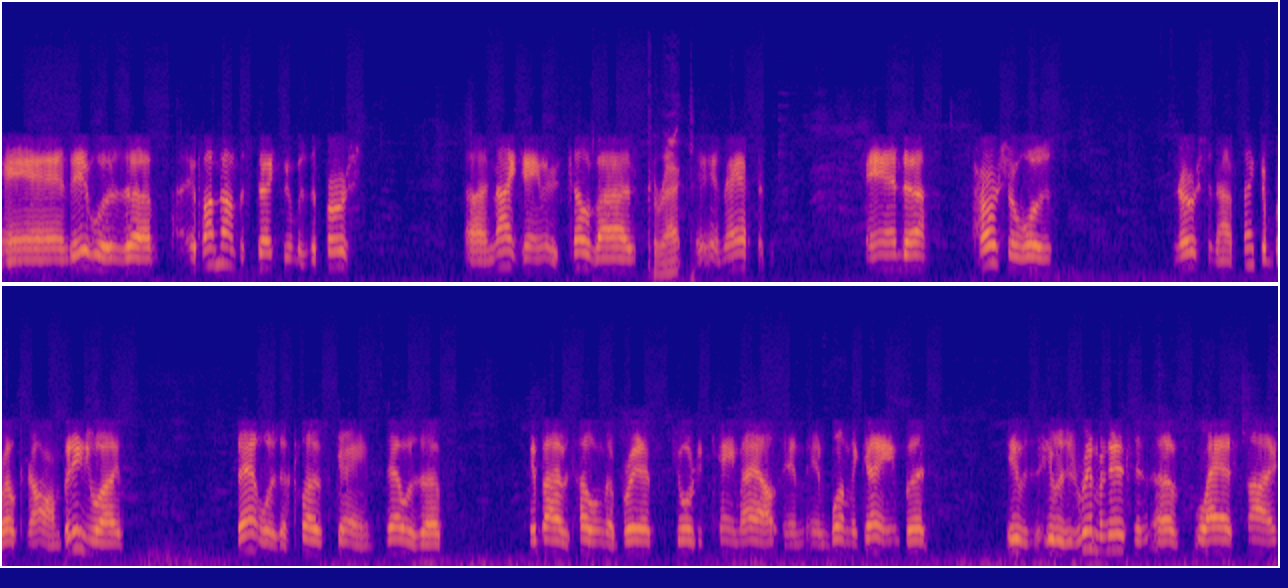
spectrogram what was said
and it was, uh, if I'm not mistaken, it was the first uh, night game that was televised Correct. in Athens. And uh, Herschel was nursing, I think, a broken arm. But anyway, that was a close game. That was a everybody was holding their breath. Georgia came out and, and won the game, but it was it was reminiscent of last night,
